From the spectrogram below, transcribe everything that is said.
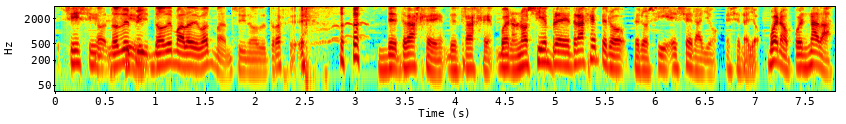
Sí, sí, No, no sí. de, no de mala de Batman, sino de traje. De traje, de traje. Bueno, no siempre de traje, pero, pero sí, ese era yo, ese era yo. Bueno, pues nada.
